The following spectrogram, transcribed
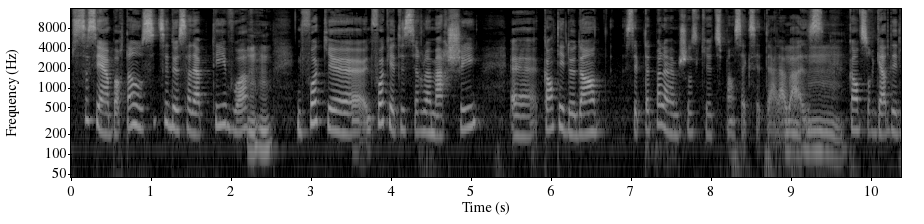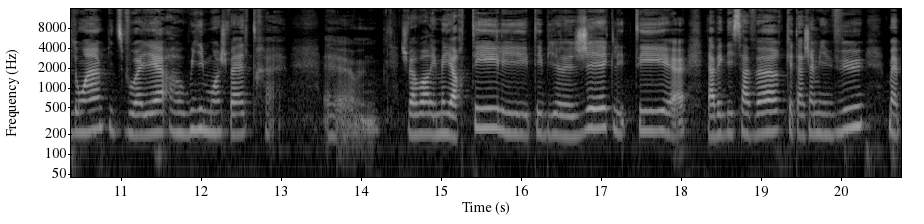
Ça, c'est important aussi, tu sais, de s'adapter, voir. Mhm. Une fois que, une fois que tu es sur le marché, euh, quand tu es dedans, c'est peut-être pas la même chose que tu pensais que c'était à la base. Mhm. Quand tu regardais de loin, puis tu voyais, ah oui, moi, je vais être... euh, je vais avoir les meilleurs thés, les thés biologiques, les thés euh, avec des saveurs que tu n'as jamais vues. Mais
